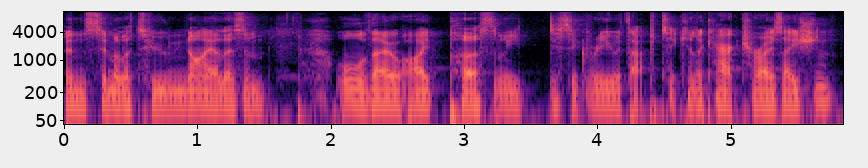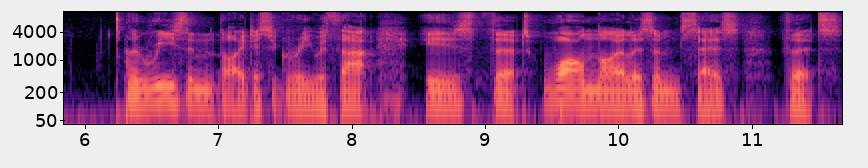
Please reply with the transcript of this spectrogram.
and similar to nihilism, although I personally disagree with that particular characterization. The reason that I disagree with that is that while nihilism says that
